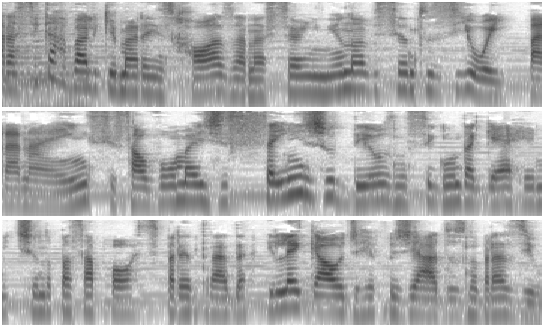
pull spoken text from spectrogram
Araci Carvalho Guimarães Rosa nasceu em 1908. Paranaense, salvou mais de 100 judeus na Segunda Guerra, emitindo passaportes para entrada ilegal de refugiados no Brasil.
